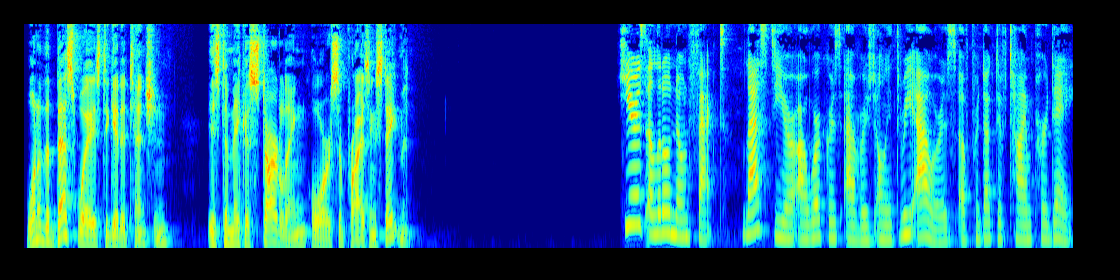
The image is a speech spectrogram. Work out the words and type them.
One of the best ways to get attention is to make a startling or surprising statement. Here's a little known fact. Last year, our workers averaged only three hours of productive time per day.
